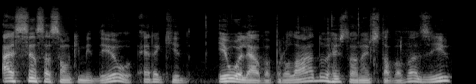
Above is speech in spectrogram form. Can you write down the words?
a sensação que me deu era que eu olhava para o lado, o restaurante estava vazio,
